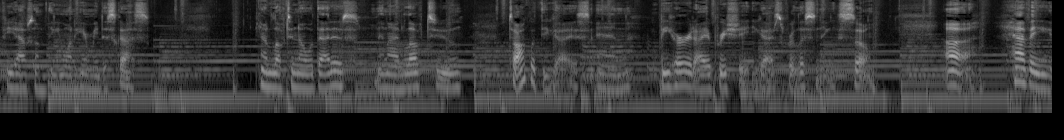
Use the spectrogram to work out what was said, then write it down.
if you have something you want to hear me discuss, I'd love to know what that is. And I'd love to talk with you guys and be heard. I appreciate you guys for listening. So, uh, have a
